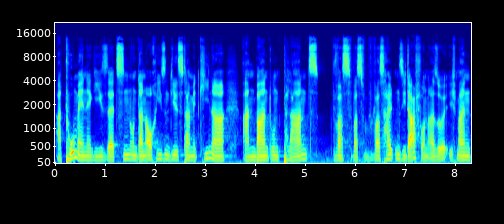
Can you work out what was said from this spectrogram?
Atomenergie setzen und dann auch Riesendeals da mit China anbahnt und plant. Was, was, was halten Sie davon? Also ich meine,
